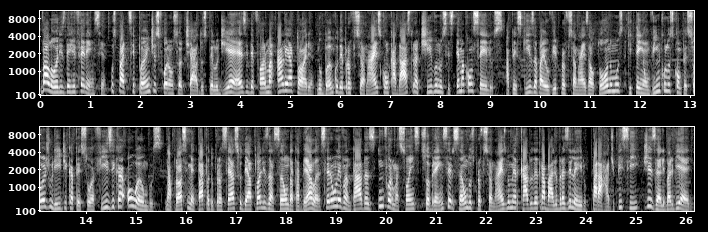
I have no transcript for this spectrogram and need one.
valores de referência. Os participantes foram sorteados pelo DIEESE de forma aleatória, no banco de profissionais com cadastro ativo no sistema Conselhos. A pesquisa vai ouvir profissionais autônomos que tenham vínculos com pessoa jurídica, pessoa física ou ambos. Na próxima etapa do processo de atualização da tabela, serão levantadas informações sobre a inserção dos profissionais no mercado de trabalho brasileiro. Para a Rádio Psi, Gisele Barbieri.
